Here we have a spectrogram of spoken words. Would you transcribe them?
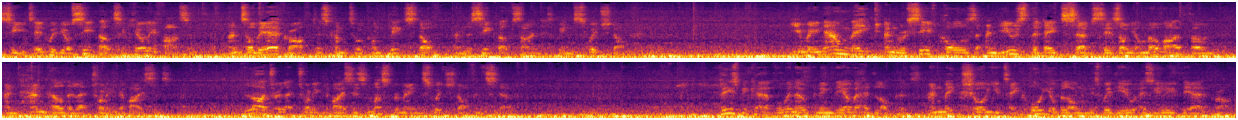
seated with your seatbelt securely fastened until the aircraft has come to a complete stop and the seatbelt sign has been switched off. You may now make and receive calls and use the data services on your mobile phone and handheld electronic devices. Larger electronic devices must remain switched off instead. Please be careful when opening the overhead lockers and make sure you take all your belongings with you as you leave the aircraft.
